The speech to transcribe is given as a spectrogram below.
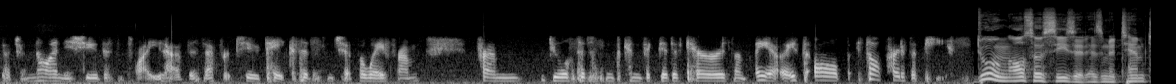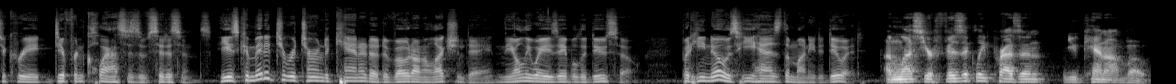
such a non-issue. This is why you have this effort to take citizenship away from from dual citizens convicted of terrorism. You know, it's all it's all part of a piece. Duong also sees it as an attempt to create different classes of citizens. He is committed to return to Canada to vote on election day, and the only way he's able to do so. But he knows he has the money to do it. Unless you're physically present, you cannot vote.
